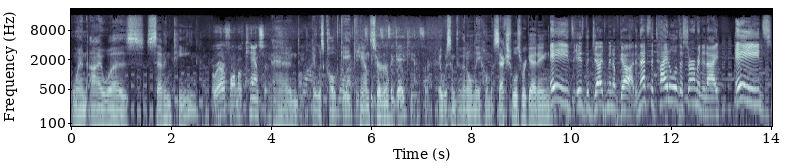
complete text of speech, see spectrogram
when I was 17. A rare form of cancer. And it was called gay cancer. Because it's a gay cancer. It was something that only homosexuals were getting. AIDS is the judgment of God. And that's the title of the sermon tonight AIDS,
